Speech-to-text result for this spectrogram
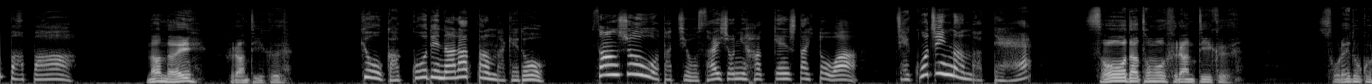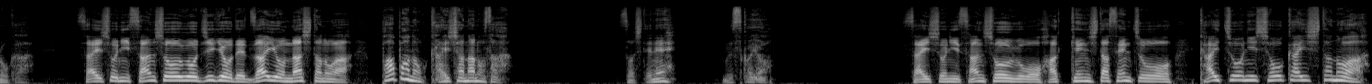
えパパ。なんだいフランティーク。今日学校で習ったんだけど山椒魚たちを最初に発見した人はチェコ人なんだってそうだともフランティーク。それどころか最初に山椒魚事業で財を成したのはパパの会社なのさ。そしてね息子よ。最初に山椒魚を発見した船長を会長に紹介したのは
